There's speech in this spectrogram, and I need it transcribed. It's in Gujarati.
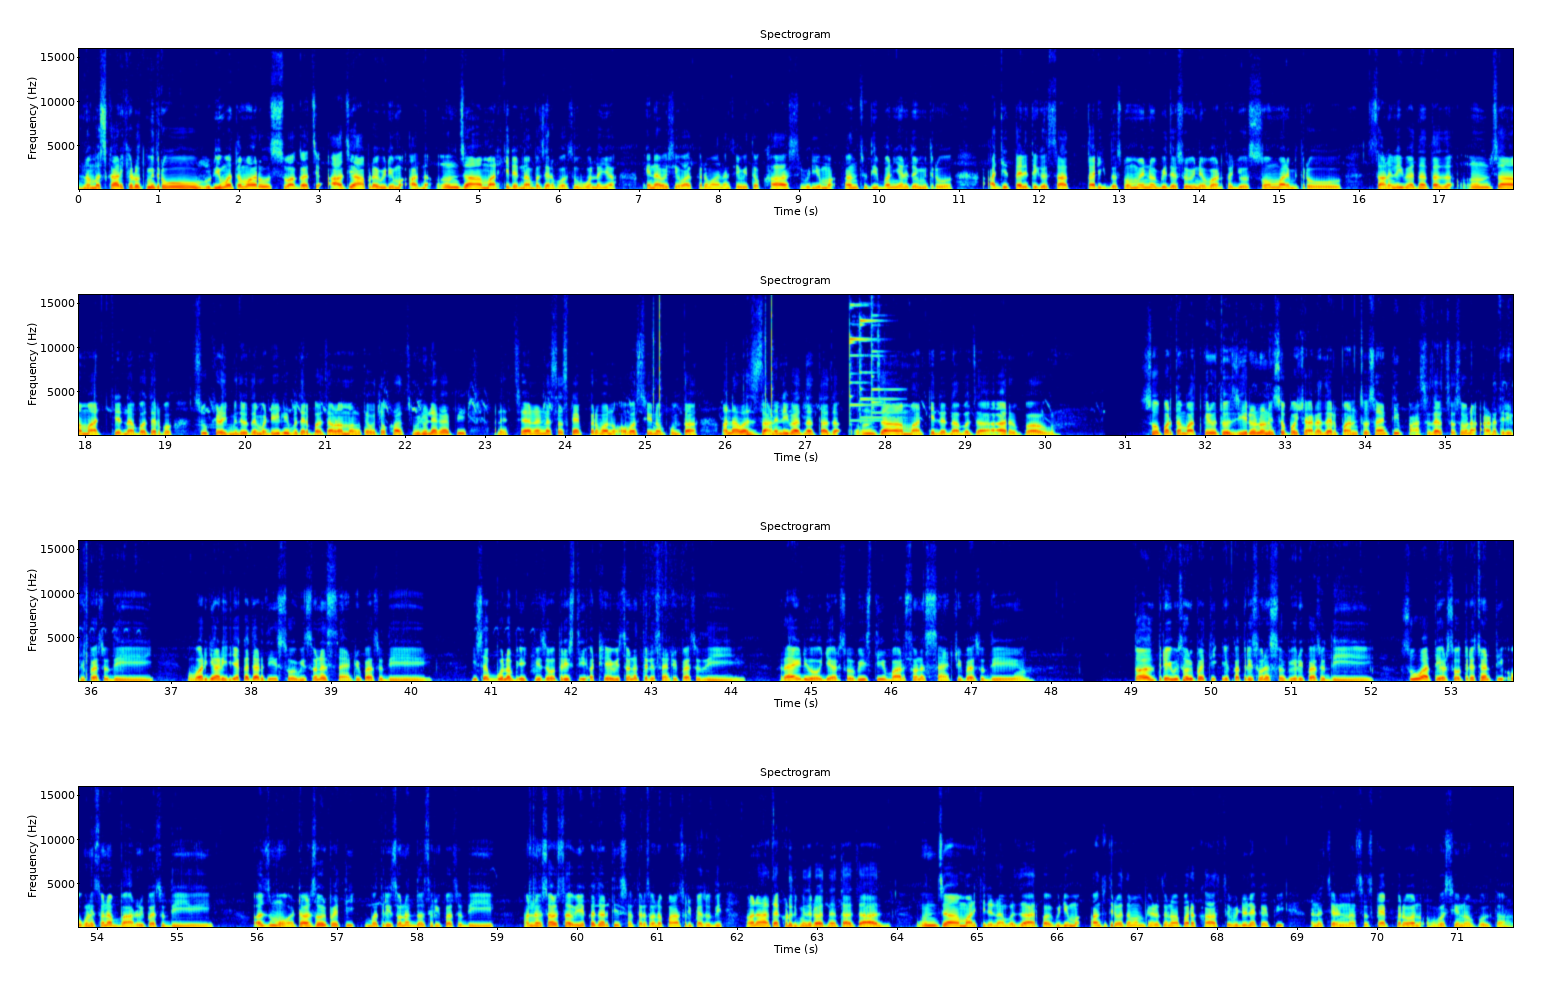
નમસ્કાર ખેડૂત મિત્રો, વિડીયોમાં તમારું સ્વાગત છે. આજે આપણે વિડીયોમાં આજના ઊંઝા માર્કેટના બજાર પર શું બોલાયા, એના વિશે વાત કરવાના છે. તો ખાસ વિડીયોમાં અંત સુધી બન્યા રહેજો મિત્રો. આજે તારીખ સાત તારીખ દસમો મહિનો, બે હજાર ચોવીસને વાર થઈ ગયો સોમવારે મિત્રો. સાણેલી વ્યાજના તાજા ઊંઝા માર્કેટના બજાર પર શું ખેડૂત મિત્રો, તમે ડેલી બજાર પર જાણવા માંગતા હોય તો ખાસ વીડિયો લાઈક આપી અને ચેનલને સબસ્ક્રાઈબ કરવાનું અવશ્ય ન ભૂલતા. અને આવા જાણેલી વાતના તાજા ઊંઝા માર્કેટના બજાર ભાવ સો પ્રથમ વાત કરીએ તો ઝીરોનો નીસો ચાર હજાર પાંચસો સાઠથી પાંચ હજાર છસો ને આડત્રીસ રૂપિયા સુધી. વરિયાળી એક હજારથી ચોવીસો ને સાઠ રૂપિયા સુધી. ઈસબ ગુલાબ એકવીસો ત્રીસથી અઠ્યાવીસો ને ત્રેસાઠ રૂપિયા સુધી. રાયડીઓ અગિયારસો વીસથી બારસો ને સાઠ રૂપિયા સુધી. તલ ત્રેવીસો રૂપિયાથી એકત્રીસો ને છવ્વીસ રૂપિયા સુધી. સુવા તેરસો ત્રેસઠથી ઓગણીસો ને બાર રૂપિયા સુધી. અજમો અઢારસો રૂપિયાથી બત્રીસો ને દસ રૂપિયા સુધી. અને સરસવ એક હજારથી સત્તરસો ને પાંચ રૂપિયા સુધી. અને આ ખેડૂત મિત્રો આજના તાજા ઊંઝા માર્કેટના બજાર પર. વિડીયોમાં આમ સુધી તમામ ખેડૂતોના પર ખાસ વીડિયો લાઈક આપી અને ચેનલને સબસ્ક્રાઈબ કરવાનું અવશ્ય ન ભૂલતા.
